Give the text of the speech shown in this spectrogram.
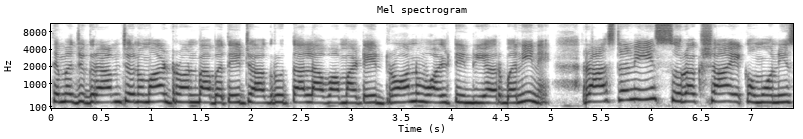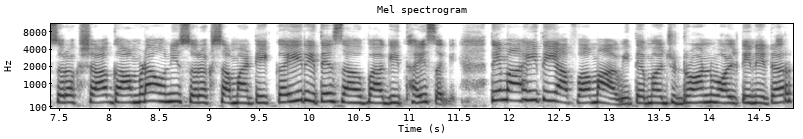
તેમજ ગ્રામજનોમાં ડ્રોન બાબતે જાગૃતતા લાવવા માટે ડ્રોન વોલ્ટિનિયર બનીને રાષ્ટ્રની સુરક્ષા, એકમોની સુરક્ષા, ગામડાઓની સુરક્ષા માટે કઈ રીતે સહભાગી થઈ શકે તે માહિતી આપવામાં આવી. તેમજ ડ્રોન વોલ્ટિનેટર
